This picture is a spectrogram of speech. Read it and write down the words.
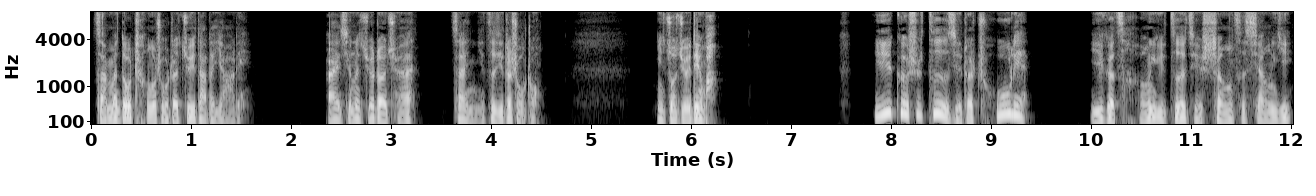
咱们都承受着巨大的压力。爱情的决断权在你自己的手中，你做决定吧。一个是自己的初恋，一个曾与自己生死相依。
